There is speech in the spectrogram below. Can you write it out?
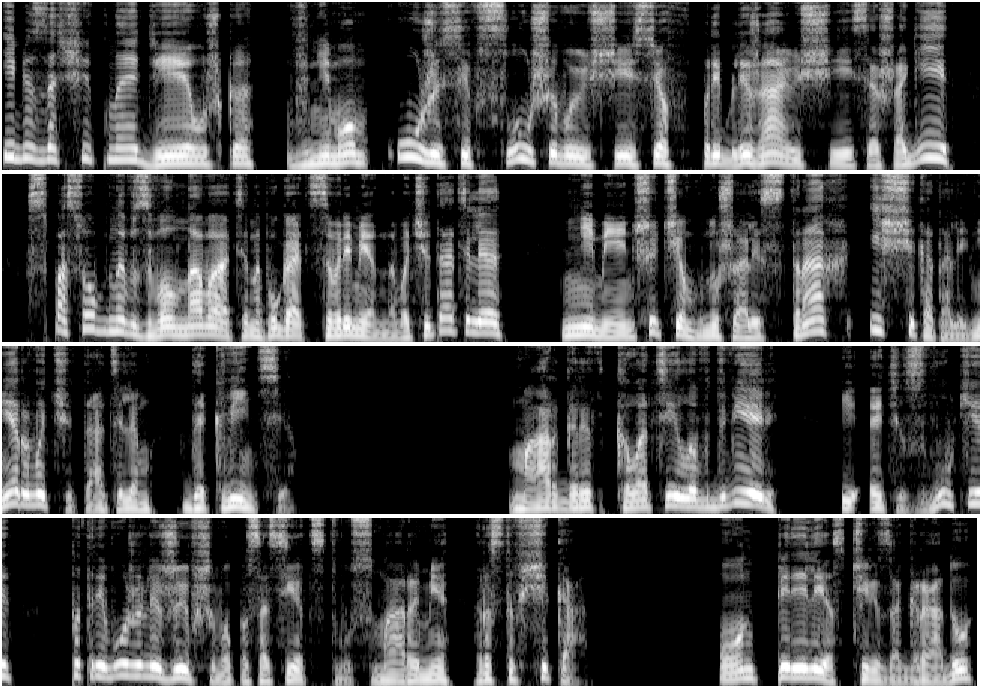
и беззащитная девушка, в немом ужасе вслушивающаяся в приближающиеся шаги, способны взволновать и напугать современного читателя не меньше, чем внушали страх и щекотали нервы читателям Де Квинси. Маргарет колотила в дверь, и эти звуки потревожили жившего по соседству с Марами ростовщика. Он перелез через ограду,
